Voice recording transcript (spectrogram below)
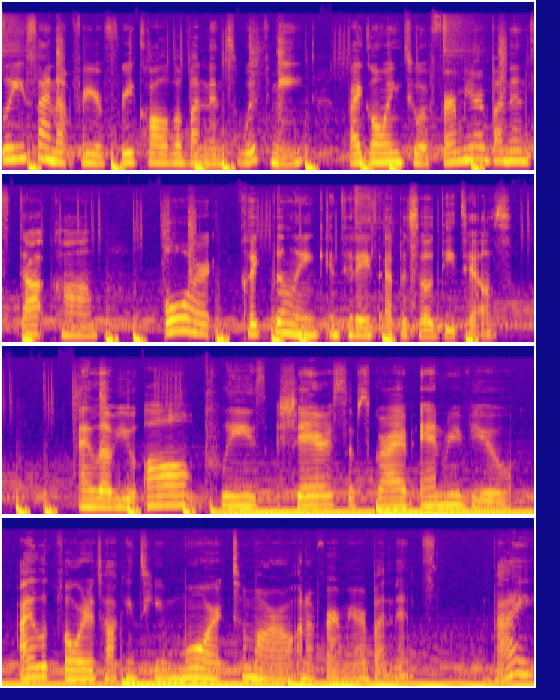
please sign up for your free call of abundance with me by going to affirmyourabundance.com or click the link in today's episode details. I love you all. Please share, subscribe, and review. I look forward to talking to you more tomorrow on Affirm Your Abundance. Bye.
